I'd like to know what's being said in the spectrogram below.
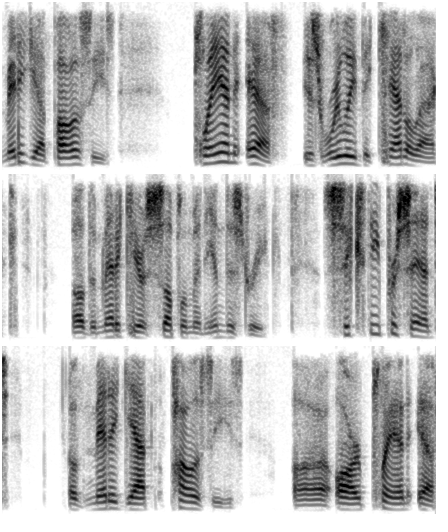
Medigap policies, Plan F is really the Cadillac of the Medicare supplement industry. 60% of Medigap policies uh, are Plan F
